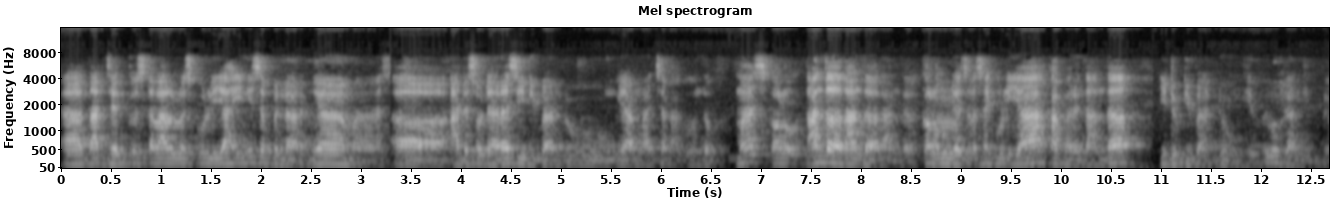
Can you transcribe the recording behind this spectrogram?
Eh, targetku setelah lulus kuliah ini sebenarnya, Mas, eh, ada saudara sih di Bandung yang ngajak aku untuk, Mas, kalau tante, tante, tante, kalau Hmm. udah selesai kuliah, kabarin tante hidup di Bandung, gitu, Loh. bilang gitu.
